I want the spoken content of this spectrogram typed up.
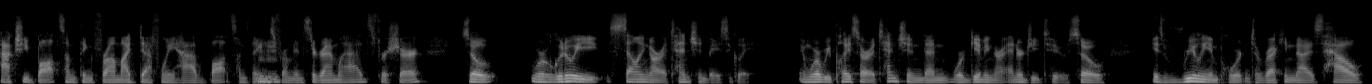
actually bought something from. I definitely have bought some things mm-hmm. from Instagram ads for sure. So we're literally selling our attention basically. And where we place our attention, then we're giving our energy to. So it's really important to recognize how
